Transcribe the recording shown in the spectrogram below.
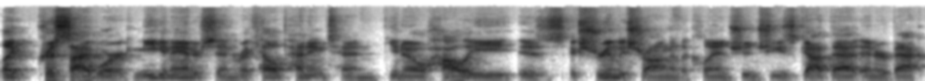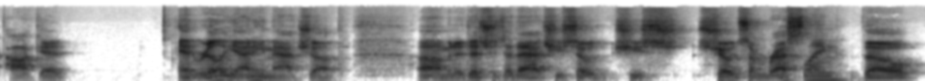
like Cris Cyborg, Megan Anderson, Raquel Pennington, you know, Holly is extremely strong in the clinch and she's got that in her back pocket and really any matchup. Um, in addition to that, she showed she showed some wrestling, though.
